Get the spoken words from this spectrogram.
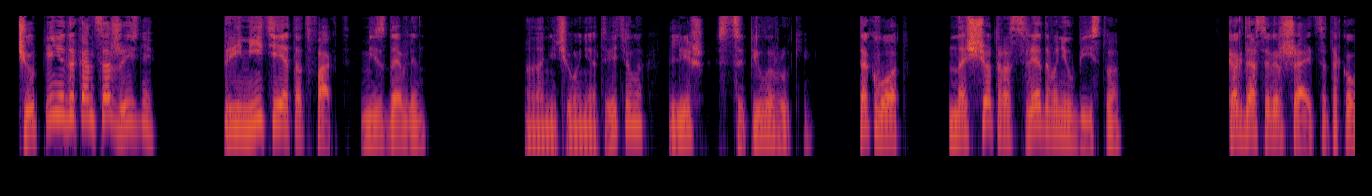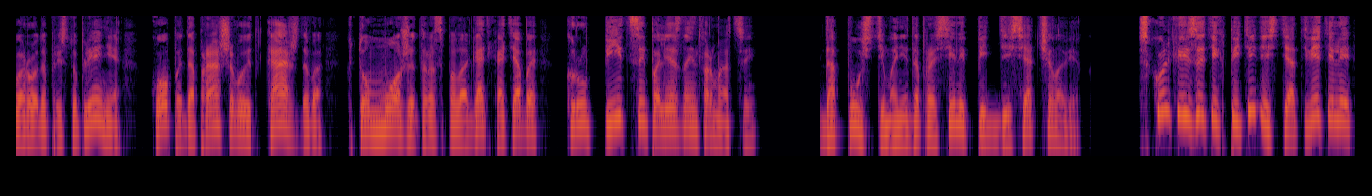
чуть ли не до конца жизни. Примите этот факт, мисс Девлин. Она ничего не ответила, лишь сцепила руки. Так вот, насчет расследования убийства. Когда совершается такого рода преступление, копы допрашивают каждого, кто может располагать хотя бы крупицей полезной информации. Допустим, они допросили 50 человек. Сколько из этих 50 ответили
